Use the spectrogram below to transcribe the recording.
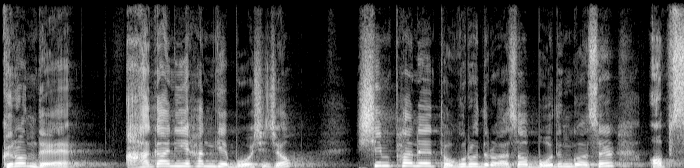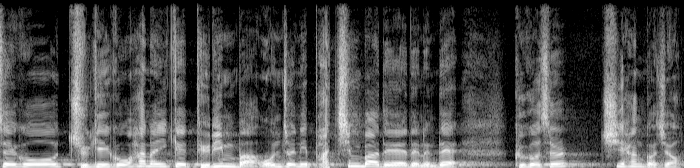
그런데 아간이 한 게 무엇이죠? 심판의 도구로 들어가서 모든 것을 없애고 죽이고 하나님께 드린 바 온전히 바친 바 되어야 되는데 그것을 취한 거죠.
